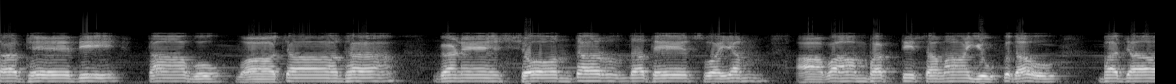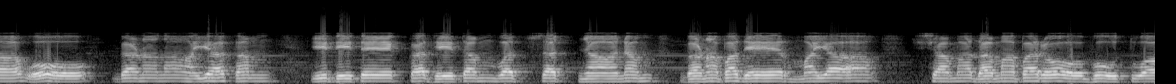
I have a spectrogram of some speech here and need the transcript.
तथेदि तावुवाचाध गणेशोऽन्तर्दधे स्वयम् आवां भक्तिसमायुक्तौ भजावो गणनायकम्। इति ते कथितं वत्सज्ञानं गणपदेर्मया शमदमपरो भूत्वा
